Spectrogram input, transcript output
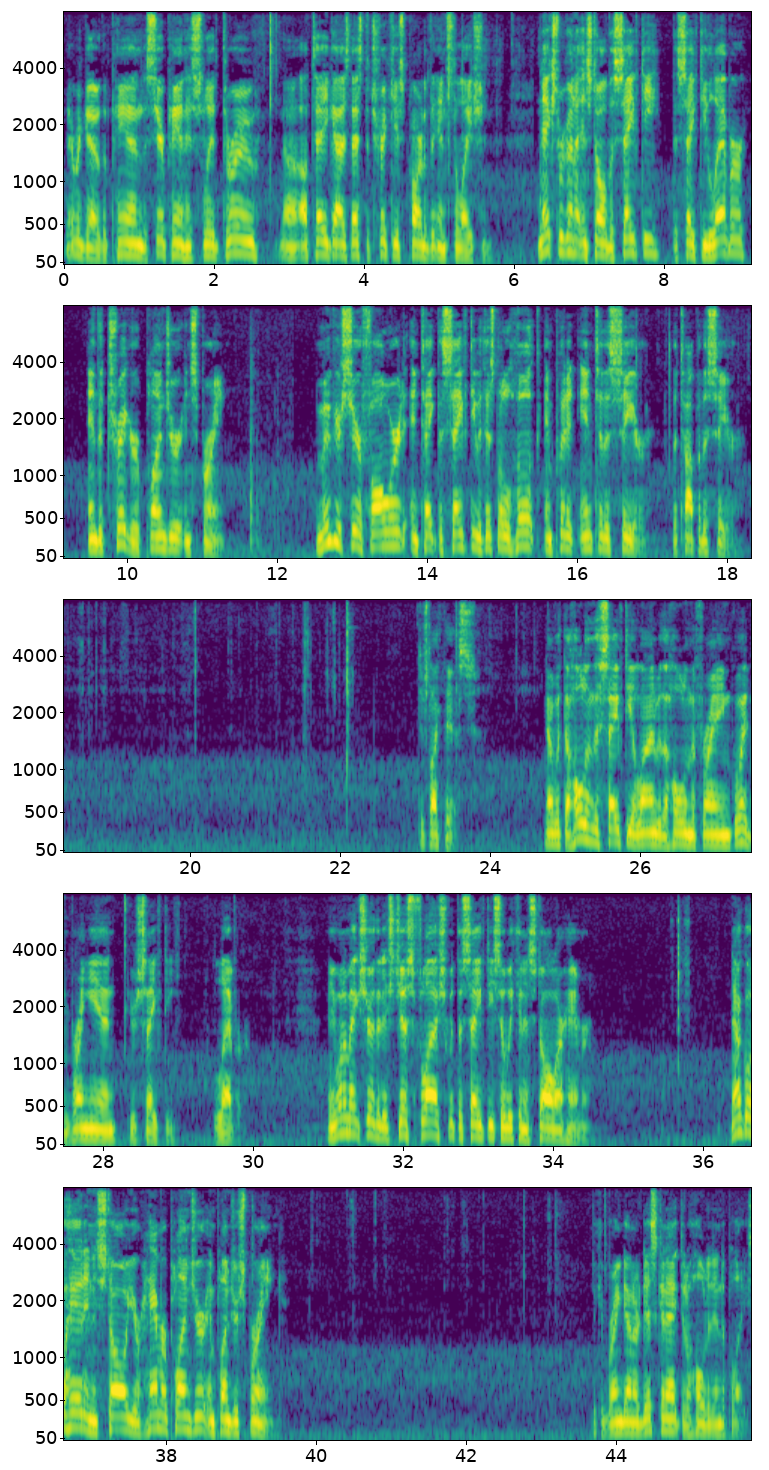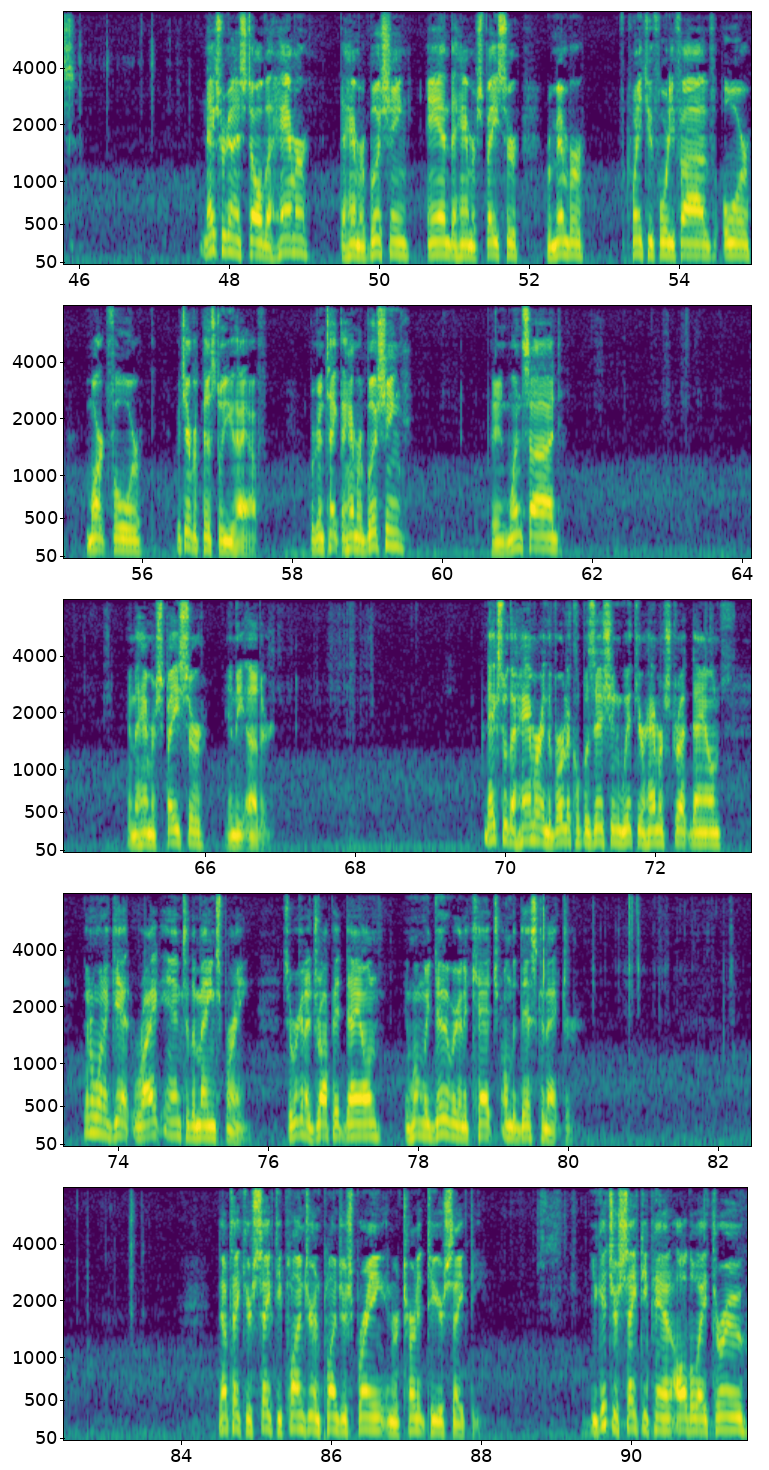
There we go. The pin, the sear pin has slid through. Uh, I'll tell you guys, that's the trickiest part of the installation. Next, we're going to install the safety, the safety lever, and the trigger, plunger, and spring. Move your sear forward and take the safety with this little hook and put it into the sear the top of the sear. Just like this. Now with the hole in the safety aligned with the hole in the frame, go ahead and bring in your safety lever. And you want to make sure that it's just flush with the safety so we can install our hammer. Now go ahead and install your hammer plunger and plunger spring. We can bring down our disconnect, it'll hold it into place. Next we're going to install the hammer, the hammer bushing, and the hammer spacer. Remember, 2245 or Mark IV, whichever pistol you have. We're going to take the hammer bushing, put in one side, and the hammer spacer in the other. Next with the hammer in the vertical position with your hammer strut down, going to want to get right into the mainspring. So we're going to drop it down and when we do we're going to catch on the disconnector. Now take your safety plunger and plunger spring and return it to your safety. You get your safety pin all the way through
